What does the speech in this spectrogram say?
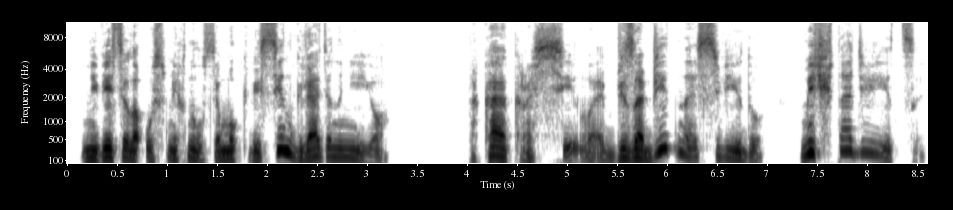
— невесело усмехнулся Моквисин, глядя на нее. «Такая красивая, безобидная с виду, мечта девицы».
